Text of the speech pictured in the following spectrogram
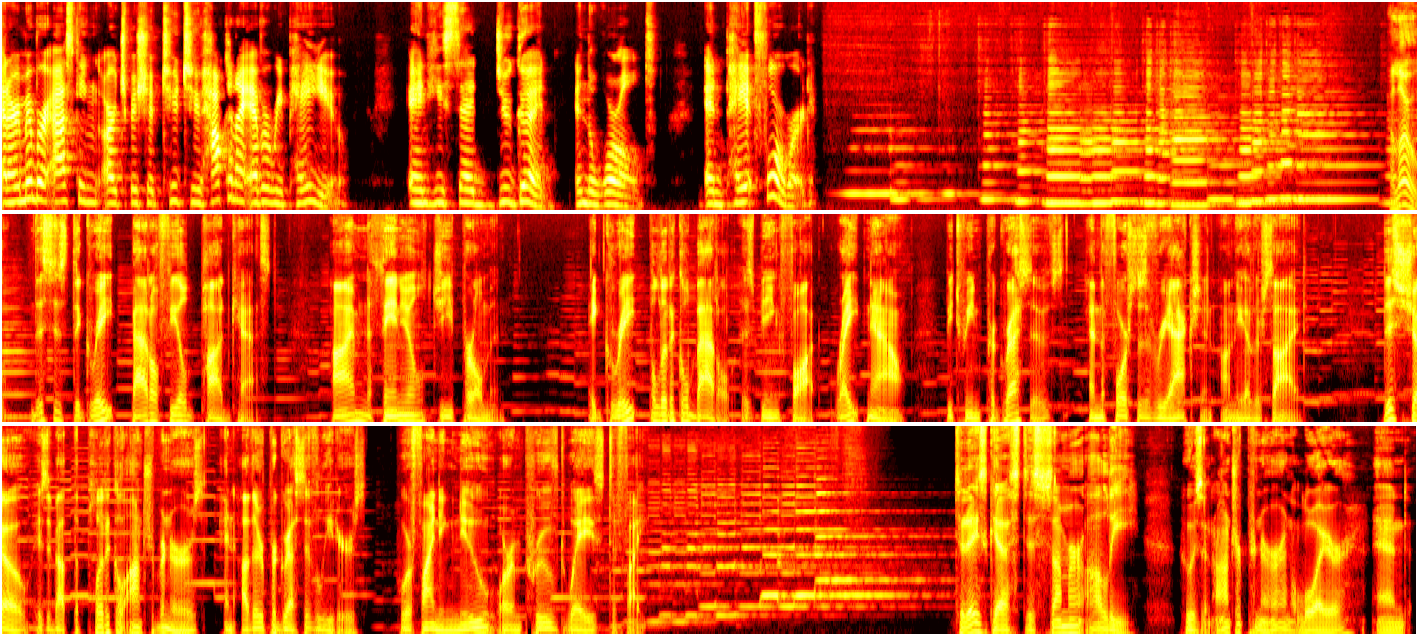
And I remember asking Archbishop Tutu, How can I ever repay you? And he said, Do good in the world and pay it forward. Hello, this is the Great Battlefield Podcast. I'm Nathaniel G. Pearlman. A great political battle is being fought right now between progressives and the forces of reaction on the other side. This show is about the political entrepreneurs and other progressive leaders who are finding new or improved ways to fight. Today's guest is Samar Ali, who is an entrepreneur and a lawyer and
